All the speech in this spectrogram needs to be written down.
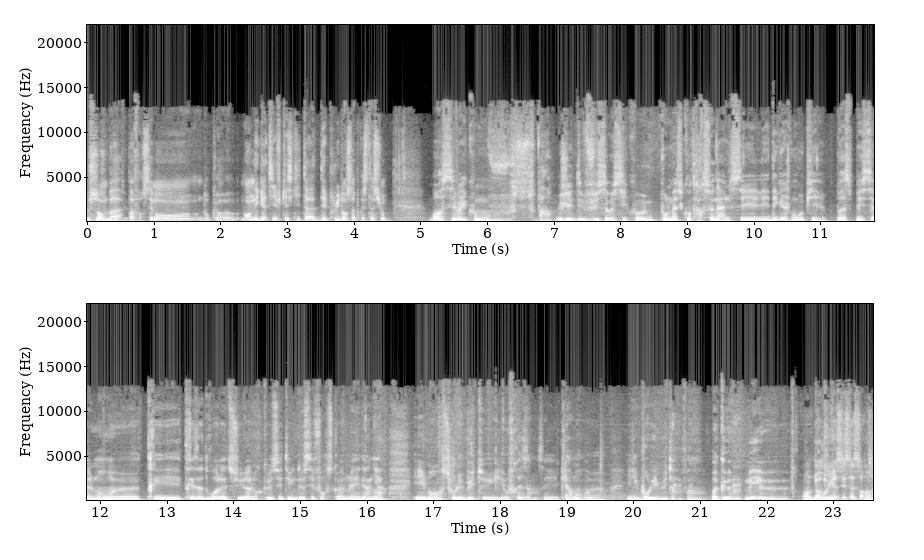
Samba, pas forcément donc en négatif. Qu'est-ce qui t'a déplu dans sa prestation? Bon, c'est vrai qu'on. Enfin, j'ai vu ça aussi pour le match contre Arsenal, c'est les dégagements au pied, pas spécialement euh, très, très adroit là-dessus, alors que c'était une de ses forces quand même l'année dernière. Et bon, sur le but, il est aux fraises, hein, c'est clairement. Euh, il est pour lui le but, hein. enfin, pas que, mais. Euh, en tout cas, c'est sa sortie.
